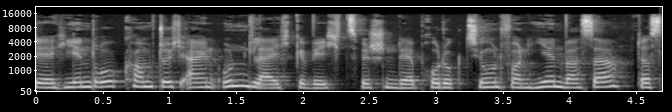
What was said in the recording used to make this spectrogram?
Der Hirndruck kommt durch ein Ungleichgewicht zwischen der Produktion von Hirnwasser, das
